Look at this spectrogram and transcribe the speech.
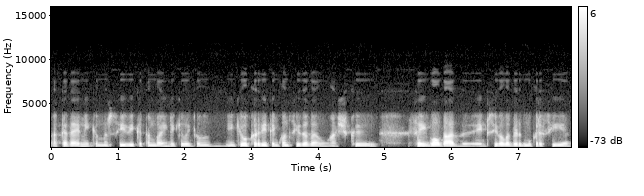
académica, mas cívica também, naquilo em que eu, em que eu acredito enquanto cidadão, acho que sem igualdade é impossível haver democracia,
